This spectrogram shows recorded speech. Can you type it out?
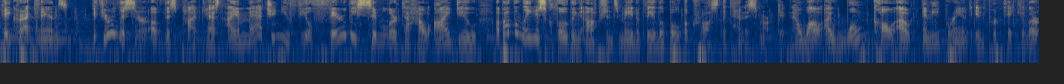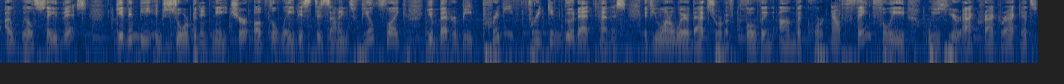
Hey, Cracked fans. If you're a listener of this podcast, I imagine you feel fairly similar to how I do about the latest clothing options made available across the tennis market. Now, while I won't call out any brand in particular, I will say this given the exorbitant nature of the latest designs, feels like you better be pretty freaking good at tennis if you want to wear that sort of clothing on the court. Now, thankfully, we here at Cracked Racquets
